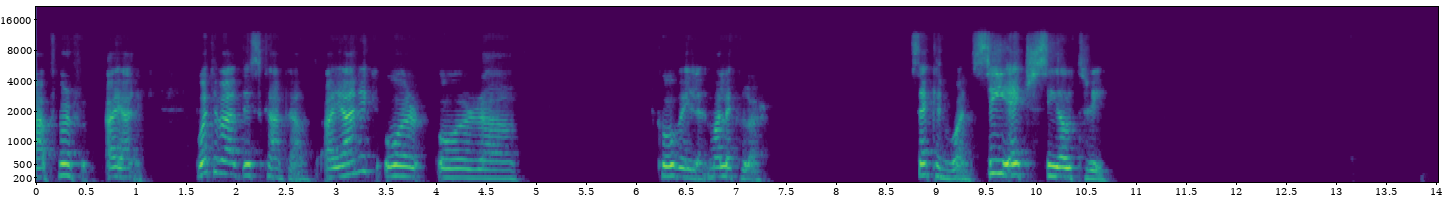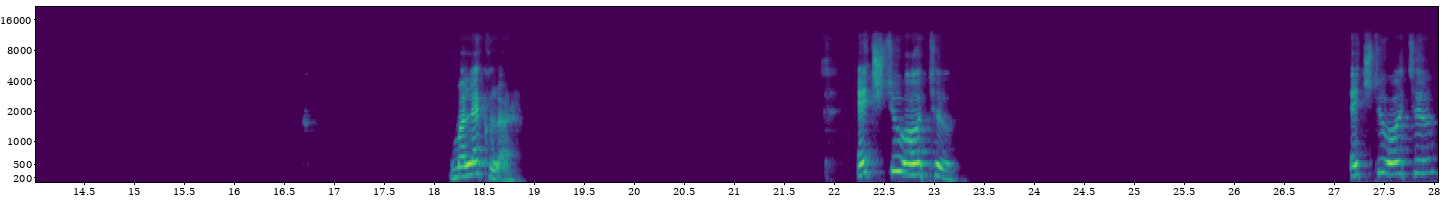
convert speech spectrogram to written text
Ah, perfect, ionic. What about this compound? Ionic or, or uh, covalent, molecular? Second one, CHCl3. Molecular. H2O2. H2O2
